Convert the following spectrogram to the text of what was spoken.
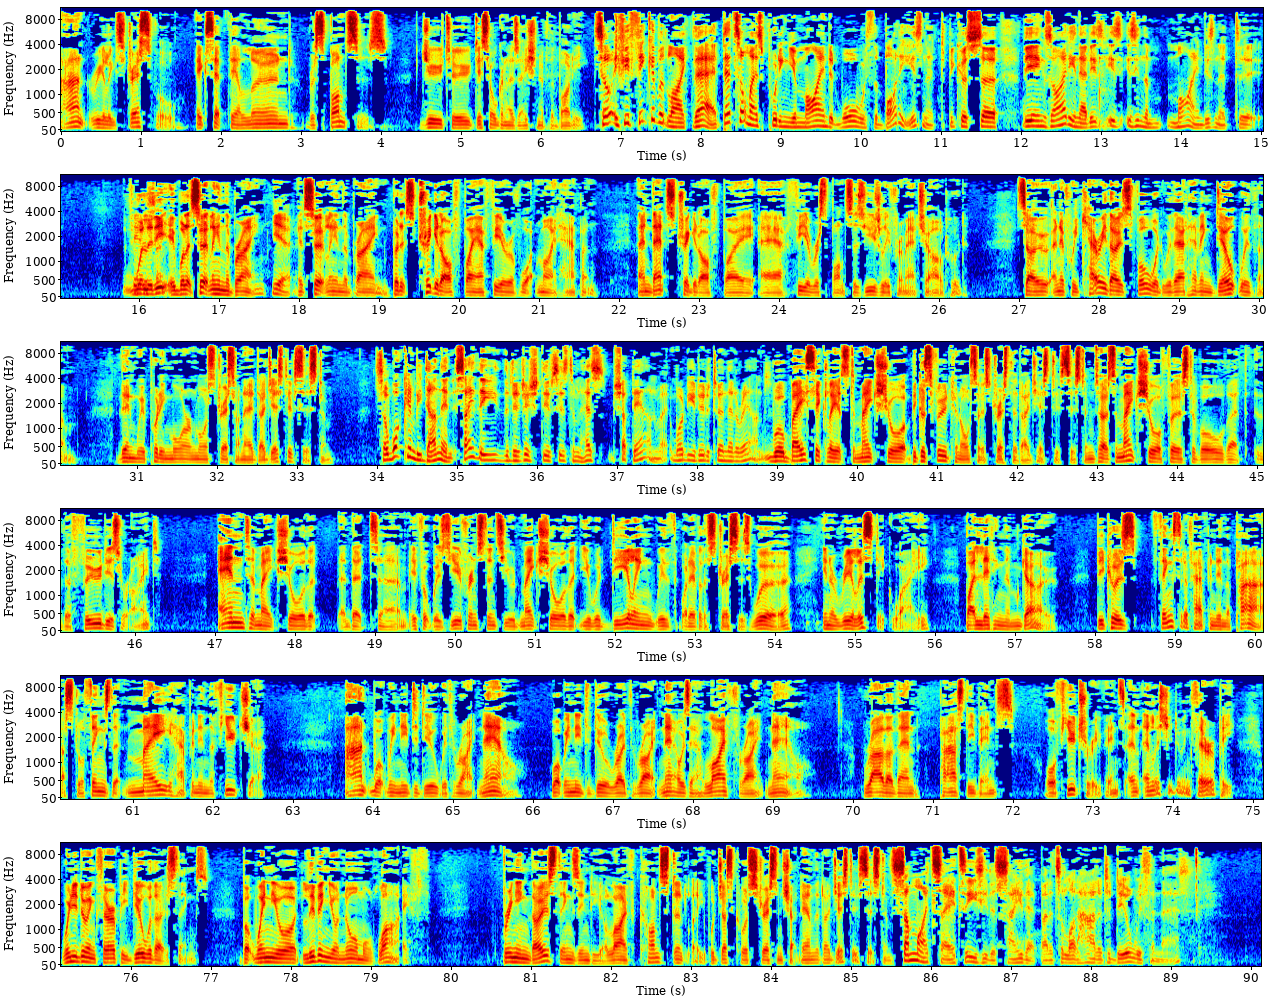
aren't really stressful, except they're learned responses due to disorganisation of the body. So if you think of it like that, that's almost putting your mind at war with the body, isn't it? Because uh, the anxiety in that is, is, is in the mind, isn't it? Uh, well, it well, it's certainly in the brain. Yeah. It's certainly in the brain, but it's triggered off by our fear of what might happen. And that's triggered off by our fear responses, usually from our childhood. So, and if we carry those forward without having dealt with them, then we're putting more and more stress on our digestive system. So what can be done then? Say the, the digestive system has shut down. What do you do to turn that around? Well, basically, it's to make sure because food can also stress the digestive system. So it's to make sure, first of all, that the food is right, and to make sure that that um, if it was you, for instance, you would make sure that you were dealing with whatever the stresses were in a realistic way by letting them go, because things that have happened in the past or things that may happen in the future aren't what we need to deal with right now. What we need to deal with right now is our life right now, rather than past events or future events, and, unless you're doing therapy. When you're doing therapy, deal with those things. But when you're living your normal life, bringing those things into your life constantly will just cause stress and shut down the digestive system. Some might say it's easy to say that, but it's a lot harder to deal with than that.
